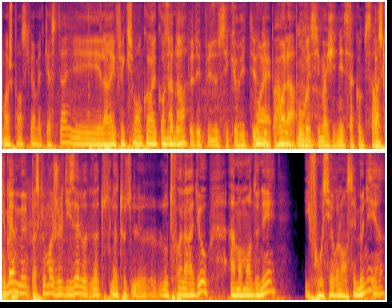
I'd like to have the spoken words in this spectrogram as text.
Moi, je pense qu'il va mettre Castagne et la réflexion encore avec Ça donne Onana. peut-être plus de sécurité au Ouais, départ. voilà. On pourrait s'imaginer ça comme ça. Parce en que cas. même, parce que moi, je le disais l'autre la- la- l'autre fois à la radio, à un moment donné, il faut aussi relancer Meunier. Hein.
